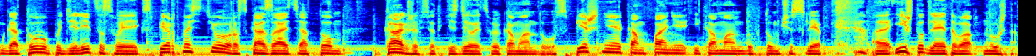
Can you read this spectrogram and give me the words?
готова поделиться своей экспертностью, рассказать о том, как же все-таки сделать свою команду успешнее, компанию и команду в том числе, а, и что для этого нужно.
